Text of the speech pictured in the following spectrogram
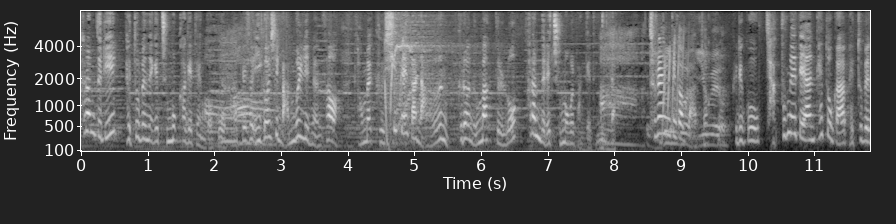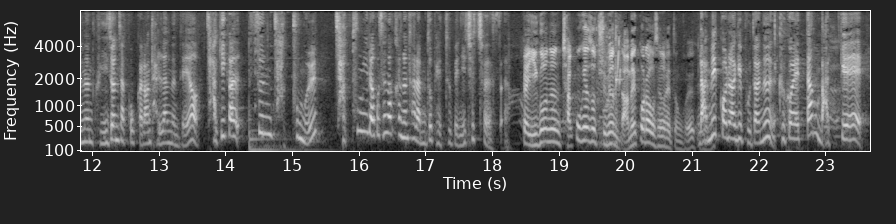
사람들이 베토벤에게 주목하게 된 거고 그래서 이것이 맞물리면서 정말 그 시대가 낳은 그런 음악들로 사람들의 주목을 받게 됩니다. 트렌디가 맞아. 그리고 작품에 대한 태도가 베토벤은 그 이전 작곡가랑 달랐는데요. 자기가 쓴 작품을 작품이라고 생각하는 사람도 베토벤이 최초였어요. 그러니까 이거는 작곡해서 주면 남의 거라고 생각했던 거예요? 남의 거라기보다는 그거에 딱 맞게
